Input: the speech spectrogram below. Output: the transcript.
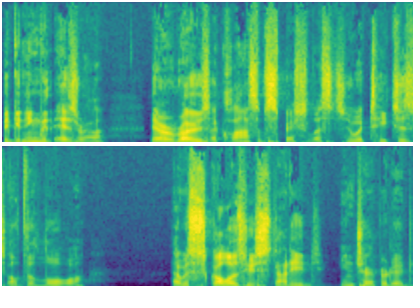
Beginning with Ezra, there arose a class of specialists who were teachers of the law. They were scholars who studied, interpreted,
